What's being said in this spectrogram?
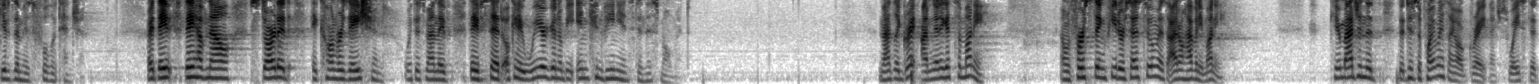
gives them his full attention. Right? They, they have now started a conversation with this man. They've, they've said, okay, we are going to be inconvenienced in this moment. And man's like, great, I'm going to get some money. And the first thing Peter says to him is, I don't have any money. Can you imagine the, the disappointment? He's like, oh great, I just wasted,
